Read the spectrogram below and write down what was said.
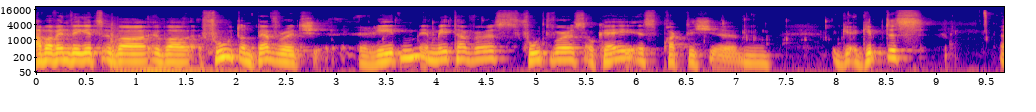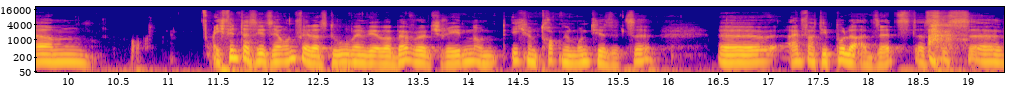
aber wenn wir jetzt über, über Food und Beverage reden im Metaverse, Foodverse, okay, ist praktisch, ähm, gibt es. Ähm, ich finde das jetzt sehr unfair, dass du, wenn wir über Beverage reden und ich mit trockenen Mund hier sitze, äh, einfach die Pulle ansetzt. Das ist äh,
